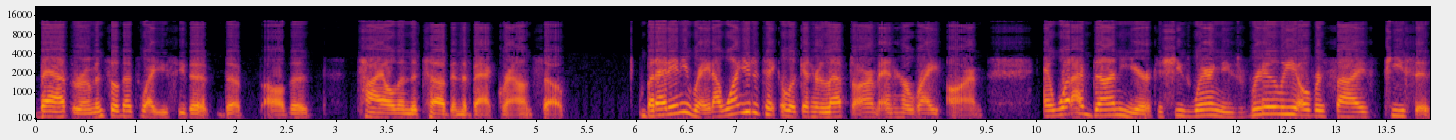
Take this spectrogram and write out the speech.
bathroom, and so that's why you see the, the all the tile and the tub in the background. So, But at any rate, I want you to take a look at her left arm and her right arm. And what I've done here, because she's wearing these really oversized pieces,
